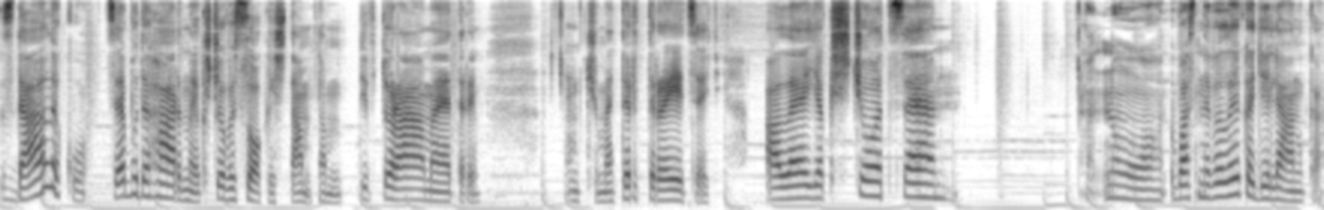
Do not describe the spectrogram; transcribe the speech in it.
здалеку це буде гарно, якщо високий штамп, там півтора метри чи метр тридцять. Але якщо це ну, у вас невелика ділянка,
